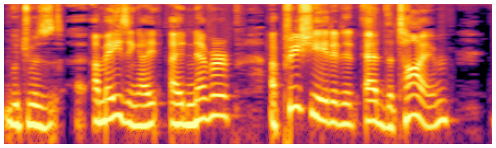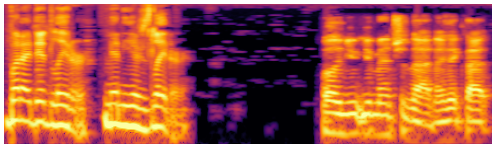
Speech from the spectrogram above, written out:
which was amazing. I, I never appreciated it at the time, but I did later, many years later. Well, you, you mentioned that, and I think that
